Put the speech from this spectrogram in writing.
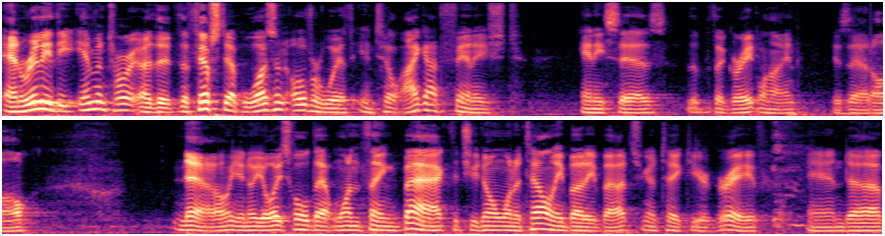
and really the inventory, uh, the the fifth step wasn't over with until I got finished and he says, the, the great line, is that all? No, you know, you always hold that one thing back that you don't want to tell anybody about you're going to take to your grave. And uh,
